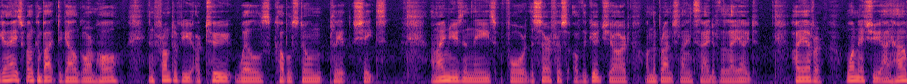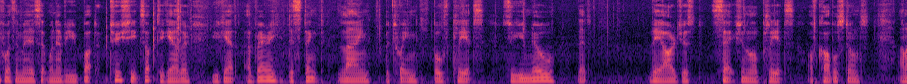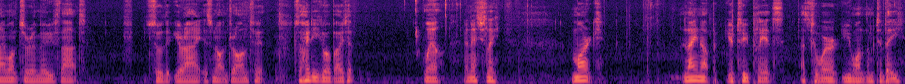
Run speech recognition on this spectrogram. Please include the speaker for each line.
Speaker 1: Guys, welcome back to Galgorm Hall. In front of you are two Wills cobblestone plate sheets and I'm using these for the surface of the goods yard on the branch line side of the layout. However, one issue I have with them is that whenever you butt two sheets up together you get a very distinct line between both plates so you know that they are just sectional plates of cobblestones and I want to remove that so that your eye is not drawn to it. So how do you go about it? Well, initially, mark, line up your two plates as to where you want them to be.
